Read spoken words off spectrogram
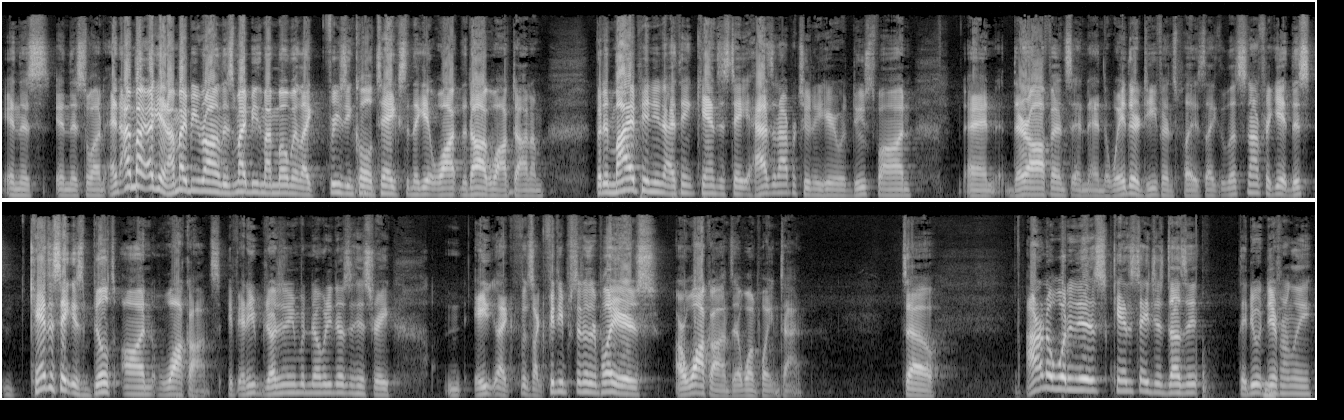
in this in this one. And I might again, I might be wrong. This might be my moment, like freezing cold takes, and they get walked. The dog walked on them. But in my opinion, I think Kansas State has an opportunity here with Deuce Vaughn and their offense and, and the way their defense plays. Like, let's not forget this. Kansas State is built on walk-ons. If any doesn't even nobody does the history, like it's like fifty percent of their players are walk-ons at one point in time. So I don't know what it is. Kansas State just does it. They do it differently.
